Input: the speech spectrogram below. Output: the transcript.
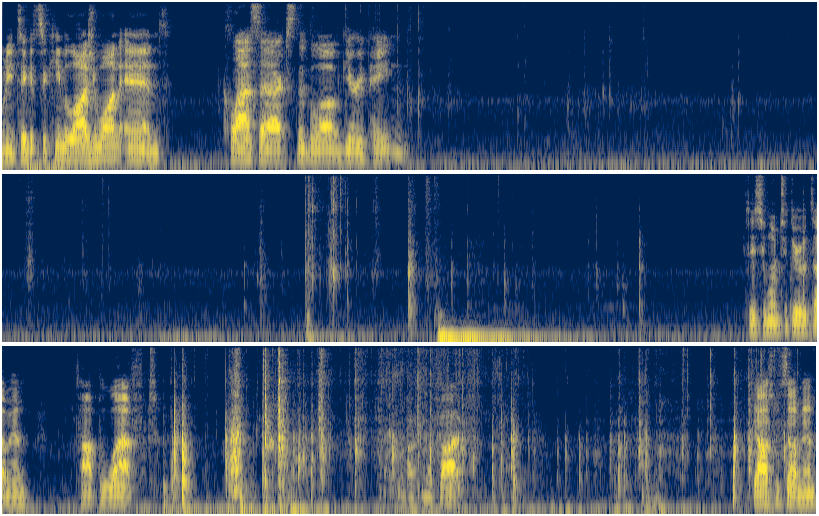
Winning tickets to Kim Olajuwon and Class Acts, the glove, Gary Payton. JC123, what's up, man? Top left. Box number five. Josh, what's up, man?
